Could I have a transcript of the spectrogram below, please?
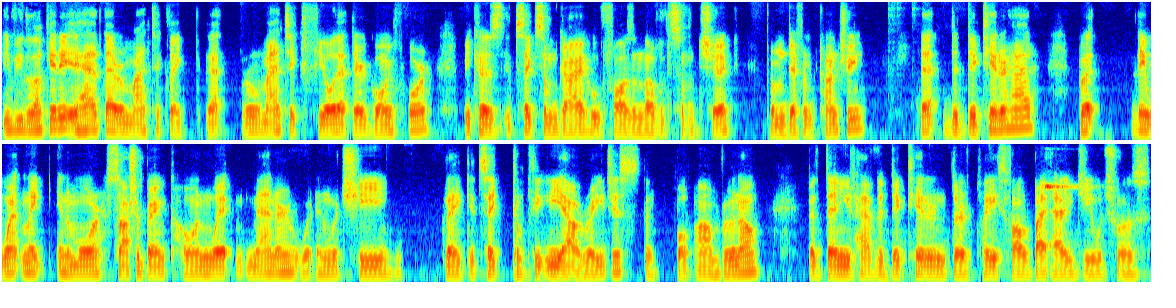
if you look at it, it had that romantic, like that romantic feel that they're going for because it's like some guy who falls in love with some chick from a different country that the dictator had, but they went like in a more Sacha Baron Cohen way, manner in which he like it's like completely outrageous like um Bruno, but then you'd have the dictator in third place followed by Ali G, which was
